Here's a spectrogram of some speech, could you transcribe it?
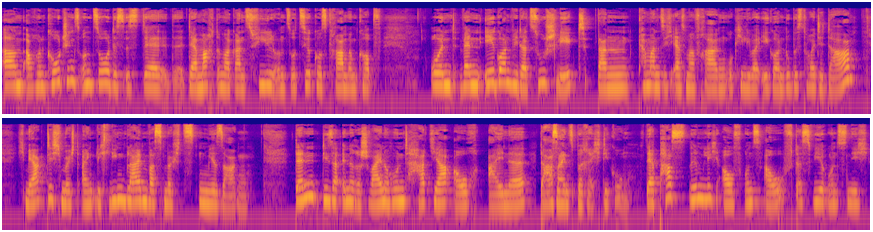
ähm, auch in Coachings und so. Das ist der, der macht immer ganz viel und so Zirkuskram im Kopf. Und wenn Egon wieder zuschlägt, dann kann man sich erstmal fragen, okay, lieber Egon, du bist heute da. Ich merke dich, möchte eigentlich liegen bleiben. Was möchtest du mir sagen? Denn dieser innere Schweinehund hat ja auch eine Daseinsberechtigung. Der passt nämlich auf uns auf, dass wir uns nicht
